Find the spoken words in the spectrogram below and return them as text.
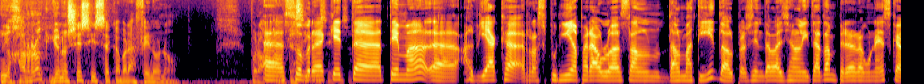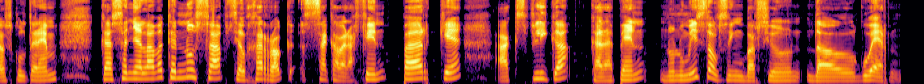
I el Hard Rock jo no sé si s'acabarà fent o no. Però Uh, sobre sí que sí aquest uh, tema, uh, el Biac responia a paraules del, del matí del president de la Generalitat, en Pere Aragonès, que escoltarem, que assenyalava que no sap si el Hard Rock s'acabarà fent perquè explica que depèn no només dels inversions del govern,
